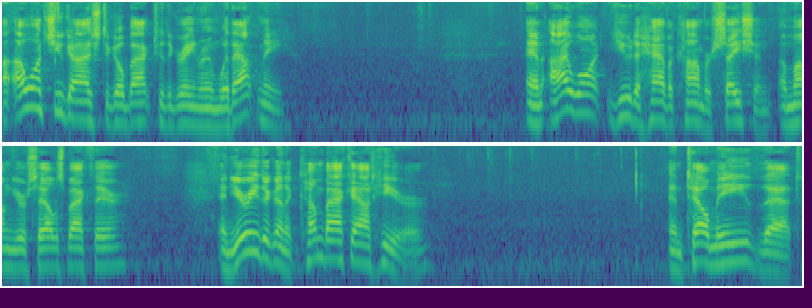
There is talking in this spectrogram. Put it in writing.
I, want you guys to go back to the green room without me. And I want you to have a conversation among yourselves back there. And you're either going to come back out here and tell me that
